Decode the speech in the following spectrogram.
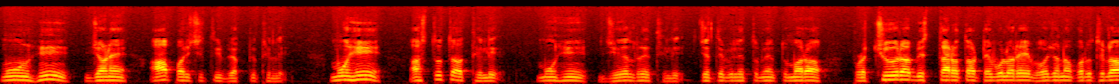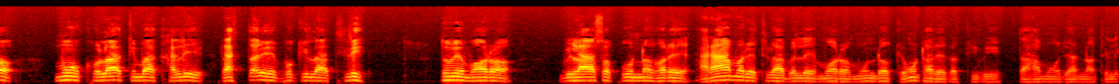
ମୁଁ ହିଁ ଜଣେ ଅପରିଚିତ ବ୍ୟକ୍ତି ଥିଲି। ମୁଁ ହିଁ ଅସ୍ତୁତ ଥିଲି। ମୁଁ ହିଁ ଜେଲରେ ଥିଲି। ଯେତେବେଳେ ତୁମେ ତୁମର ପ୍ରଚୁର ବିସ୍ତାରତ ଟେବୁଲରେ ଭୋଜନ କରୁଥିଲ ମୁଁ ଖୋଲା କିମ୍ବା ଖାଲି ରାସ୍ତାରେ ଭୋକିଲା ଥିଲି। ତୁମେ ମୋର ବିଳାସପୂର୍ଣ୍ଣ ଘରେ ଆରାମରେ ଥିବା ବେଳେ ମୋର ମୁଣ୍ଡ କେଉଁଠାରେ ରଖିବି ତାହା ମୁଁ ଜାଣିନଥିଲି।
